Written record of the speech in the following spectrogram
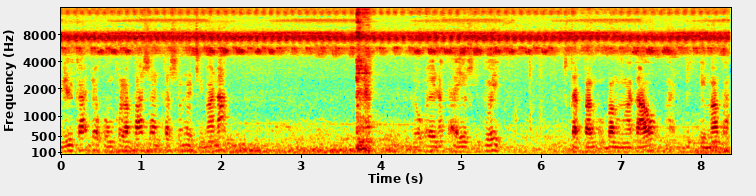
delikado kung kulapasan pa sunod si Mana. Lukay na kayo si Goy. Basta pang ubang mga tao, biktima pa.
